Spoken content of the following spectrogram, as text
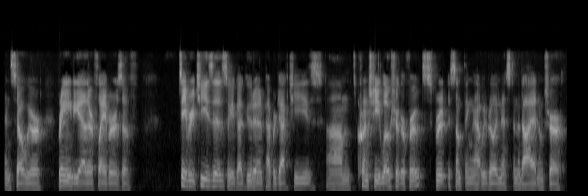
And so we were bringing together flavors of savory cheeses. So we've got Gouda and pepper jack cheese, um, crunchy low sugar fruits. Fruit is something that we really missed in the diet, and I'm sure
